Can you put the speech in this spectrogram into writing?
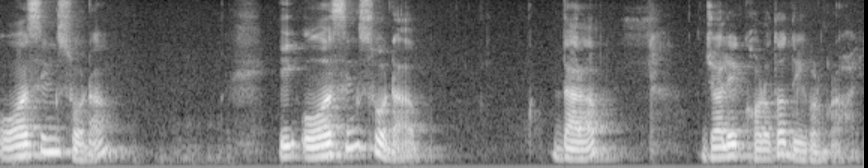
ওয়াশিং সোডা এই ওয়াশিং সোডা দ্বারা জলের খরতা দূরীকরণ করা হয়।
